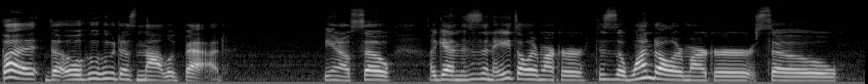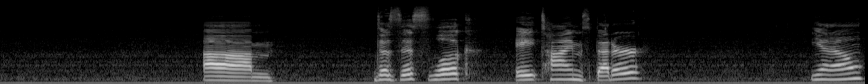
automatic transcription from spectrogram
But the Ohuhu does not look bad. You know, so again, this is an $8 marker. This is a $1 marker. So, um, does this look eight times better? You know?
